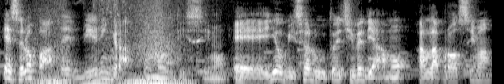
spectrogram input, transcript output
E se lo fate vi ringrazio moltissimo. E io vi saluto e ci vediamo alla prossima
